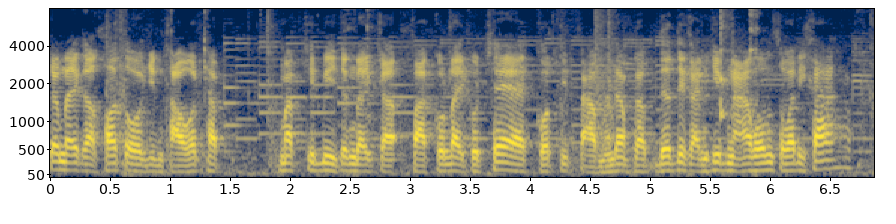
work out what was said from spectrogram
จังใดกับขอตัวกินข้าวกันครับ มักคลิปนี้จังใดกับฝากกดไลค์กดแชร์กดติดตามนะครับ เดี๋ยวเจอกันคลิปหน้าผม สวัสดีครับ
